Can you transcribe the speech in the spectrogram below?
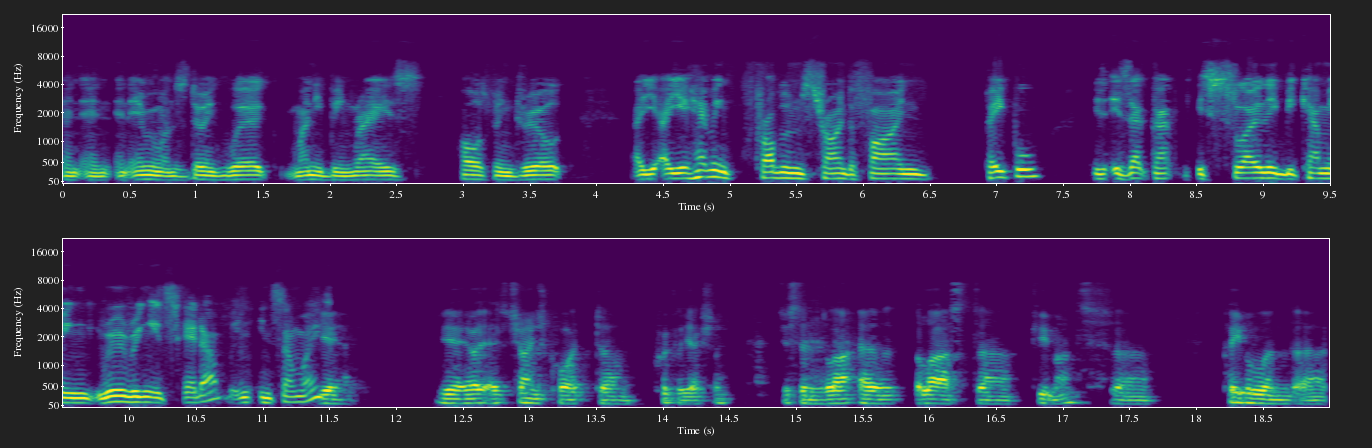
and, and, and everyone's doing work, money being raised, holes being drilled. Are you, are you having problems trying to find people? Is, is that is slowly becoming rearing its head up in, in some ways? Yeah, yeah, it's changed quite um, quickly actually. Just in the, la- uh, the last uh, few months, uh, people and uh,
